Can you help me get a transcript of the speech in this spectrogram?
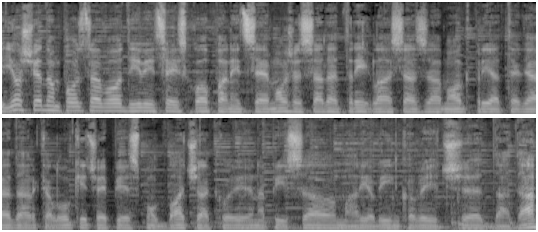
još jednom pozdrav od Ivice iz Kopanice, može sada tri glasa za mog prijatelja Darka Lukića i pjesmu Bača koju je napisao Mario Vinković, da, da.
